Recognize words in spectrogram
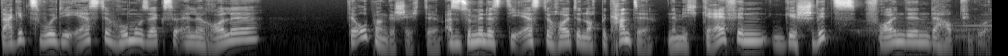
Da gibt es wohl die erste homosexuelle Rolle der Operngeschichte. Also zumindest die erste heute noch bekannte, nämlich Gräfin Geschwitz, Freundin der Hauptfigur.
